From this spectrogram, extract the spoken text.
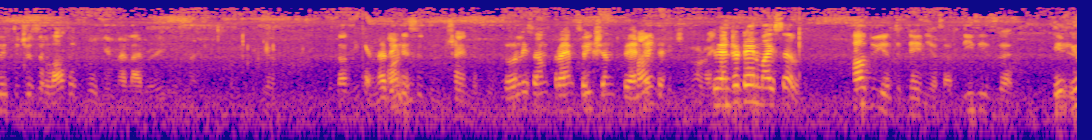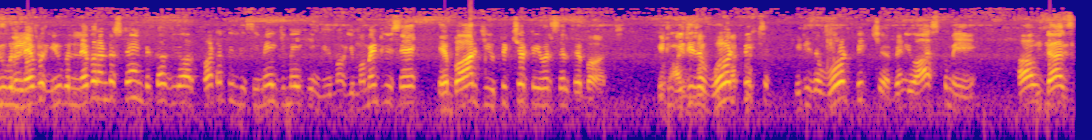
going to choose a lot of books in my library. Because nothing. only certain kind of book. Only some crime fiction to entertain, fiction, right? to entertain myself. How do you entertain yourself? This is uh, You, you will never, you will never understand because you are caught up in this image making. You know, the moment you say a barge, you picture to yourself a barge. It, it is a word picture. It is a word picture. When you ask me, how This does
